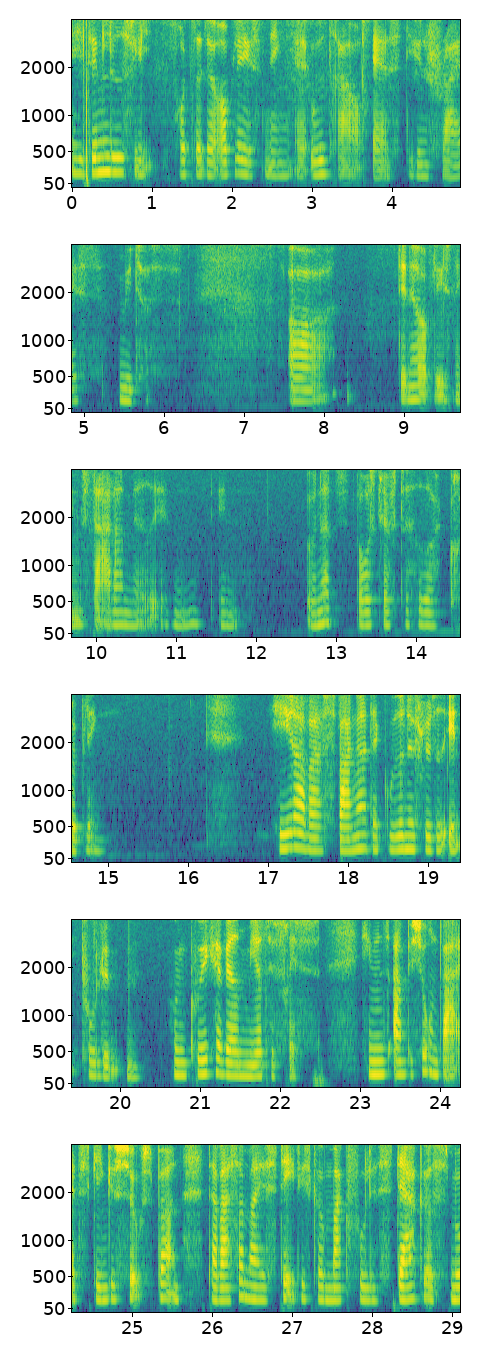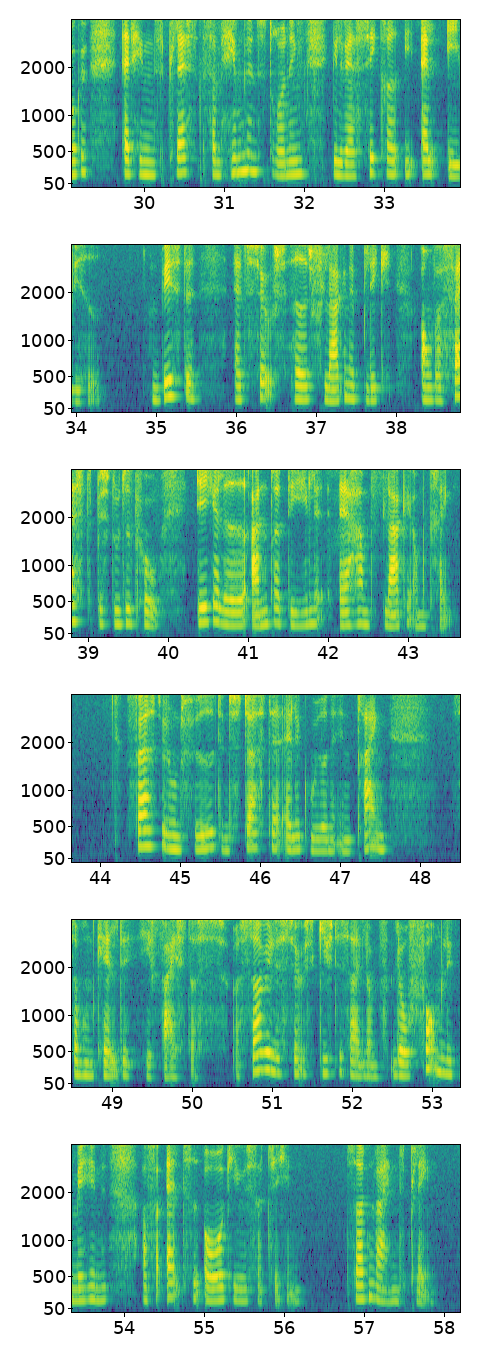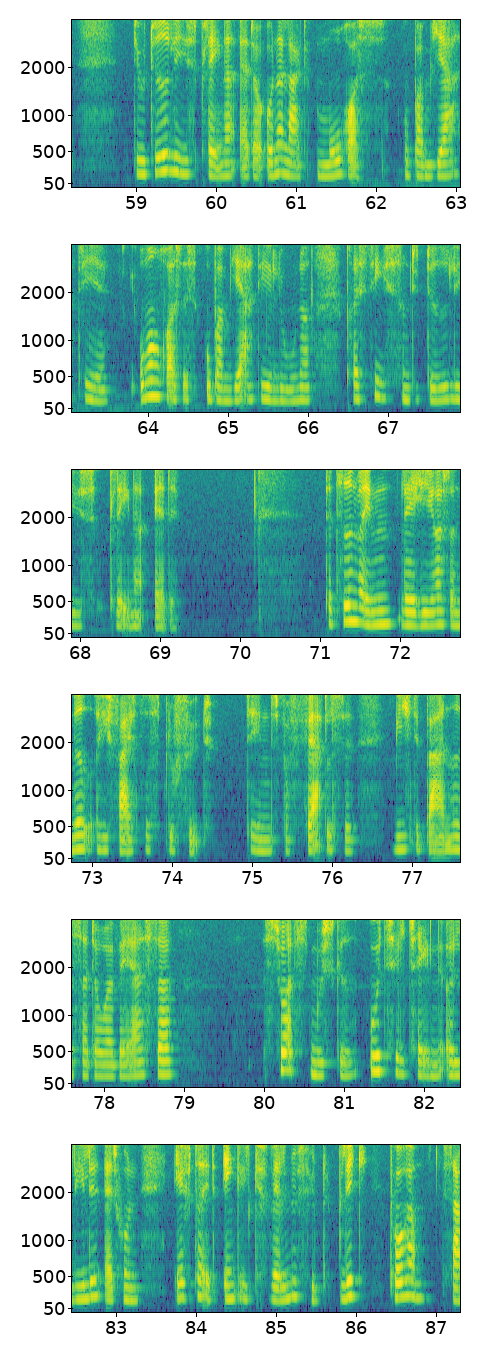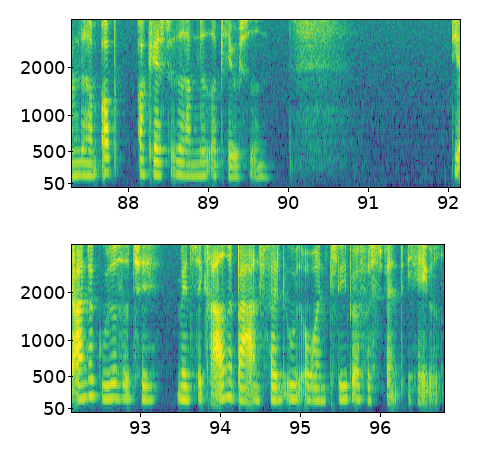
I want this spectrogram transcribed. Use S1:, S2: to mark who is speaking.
S1: I denne lydfil fortsætter oplæsningen af uddrag af Stephen Fry's Mythos. Og denne oplæsning starter med en, en underoverskrift, der hedder Krybling. Hera var svanger, da guderne flyttede ind på Olympen. Hun kunne ikke have været mere tilfreds. Hendes ambition var at skænke Søvs børn, der var så majestætiske og magtfulde, stærke og smukke, at hendes plads som himlens dronning ville være sikret i al evighed. Hun vidste, at Søvs havde et flakkende blik, og hun var fast besluttet på ikke at lade andre dele af ham flakke omkring. Først ville hun føde den største af alle guderne, en dreng, som hun kaldte Hephaistos, og så ville Zeus gifte sig lovformeligt med hende og for altid overgive sig til hende. Sådan var hendes plan. De udødeliges planer er dog underlagt Moros ubarmhjertige, Moros' ubarmhjertige luner, præcis som de dødeliges planer er det. Da tiden var inde, lagde Hera sig ned, og Hephaistos blev født. Til hendes forfærdelse viste barnet sig dog at være så sortsmusket, utiltalende og lille, at hun efter et enkelt kvalmefyldt blik på ham, samlede ham op og kastede ham ned ad bjergsiden. De andre guder så til, mens det grædende barn faldt ud over en klippe og forsvandt i havet.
